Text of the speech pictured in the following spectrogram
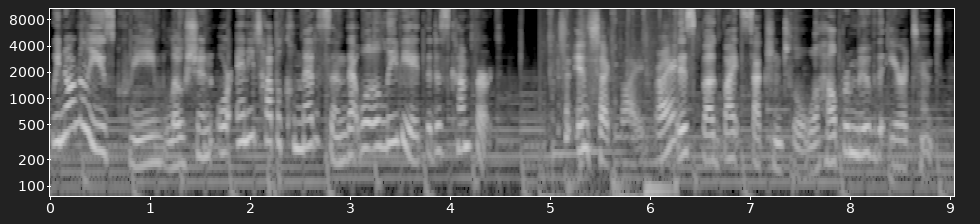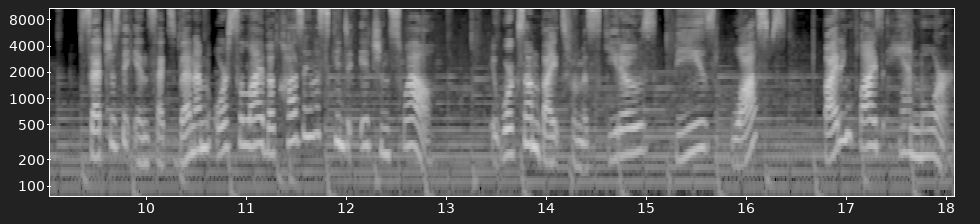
We normally use cream, lotion, or any topical medicine that will alleviate the discomfort. It's an insect bite, right? This bug bite suction tool will help remove the irritant, such as the insect's venom or saliva causing the skin to itch and swell. It works on bites from mosquitoes, bees, wasps, biting flies, and more.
